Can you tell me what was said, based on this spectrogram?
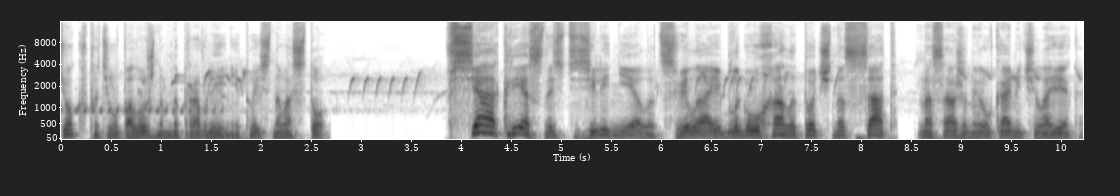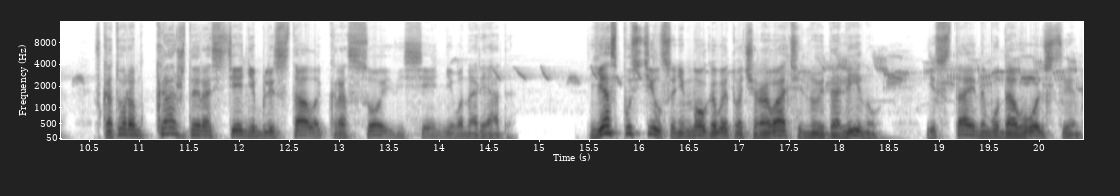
тек в противоположном направлении, то есть на восток. Вся окрестность зеленела, цвела и благоухала точно сад, насаженный руками человека, в котором каждое растение блистало красой весеннего наряда. Я спустился немного в эту очаровательную долину и с тайным удовольствием,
